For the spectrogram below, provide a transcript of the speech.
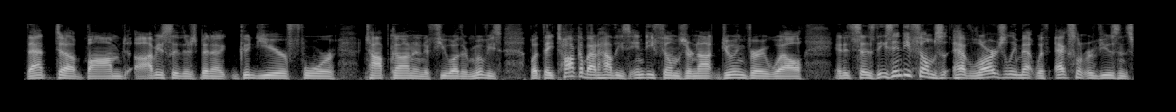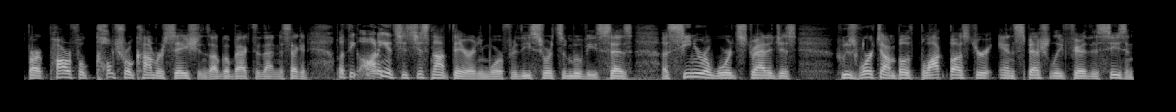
that uh, bombed. Obviously, there's been a good year for Top Gun and a few other movies, but they talk about how these indie films are not doing very well. And it says these indie films have largely met with excellent reviews and sparked powerful cultural conversations. I'll go back to that in a second. But the audience is just not there anymore for these sorts of movies, says a senior award strategist who's worked on both blockbuster and specialty fare this season.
